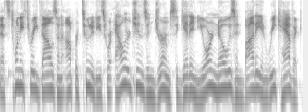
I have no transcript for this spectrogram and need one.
That's 23,000 opportunities for allergens and germs to get in your nose and body and wreak havoc.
